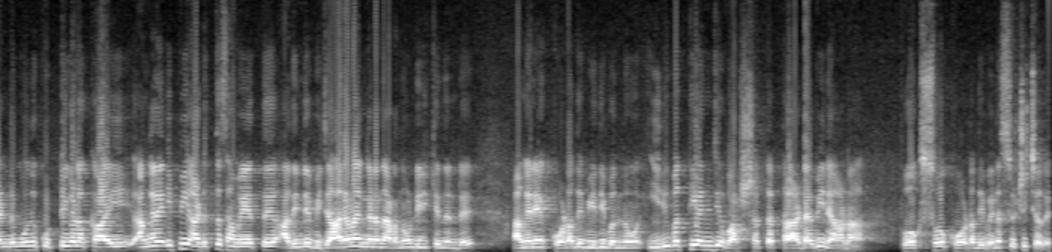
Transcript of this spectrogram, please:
രണ്ട് മൂന്ന് കുട്ടികളൊക്കെ ആയി അങ്ങനെ ഇപ്പൊ ഈ അടുത്ത സമയത്ത് അതിന്റെ വിചാരണ ഇങ്ങനെ നടന്നുകൊണ്ടിരിക്കുന്നുണ്ട്. അങ്ങനെ കോടതി വിധി വന്നു. ഇരുപത്തിയഞ്ച് വർഷത്തെ തടവിനാണ് പോക്സോ കോടതി ഇവനെ ശിക്ഷിച്ചത്.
